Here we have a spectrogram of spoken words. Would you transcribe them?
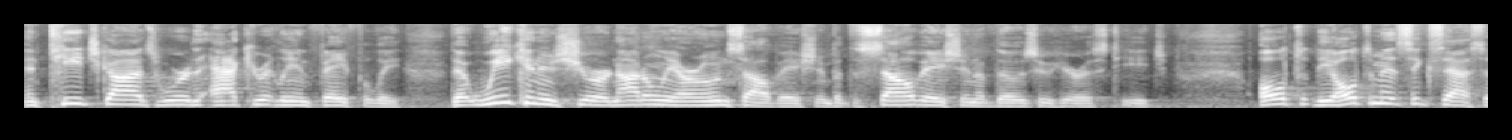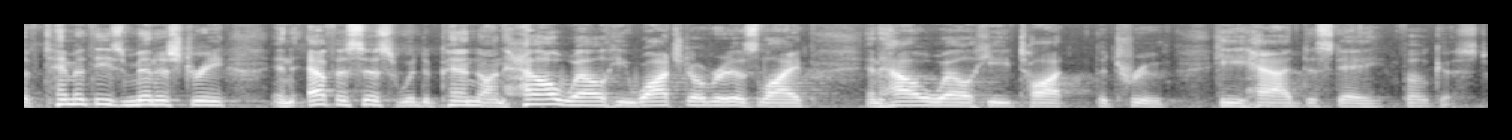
and teach God's word accurately and faithfully that we can ensure not only our own salvation, but the salvation of those who hear us teach. the ultimate success of Timothy's ministry in Ephesus would depend on how well he watched over his life and how well he taught the truth. He had to stay focused.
